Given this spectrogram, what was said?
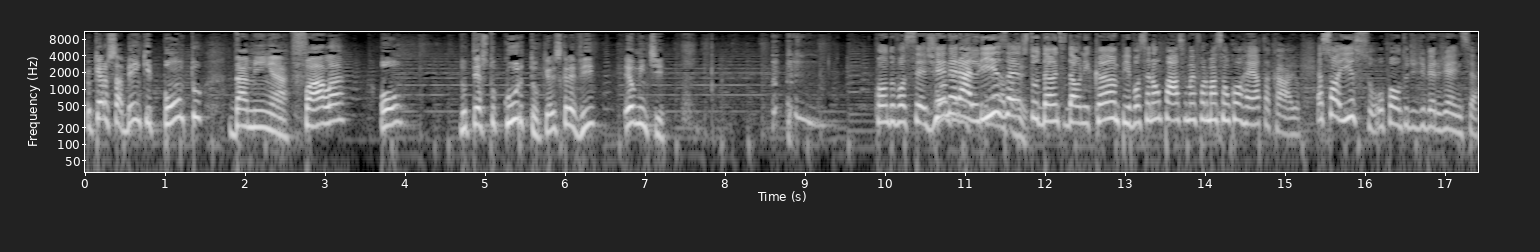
Eu quero saber em que ponto da minha fala ou do texto curto que eu escrevi eu menti. Quando você generaliza estudantes da Unicamp, você não passa uma informação correta, Caio. É só isso o ponto de divergência.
